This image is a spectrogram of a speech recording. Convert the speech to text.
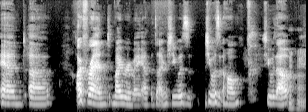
and uh our friend, my roommate at the time, she was she wasn't home. She was out, Mhm.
